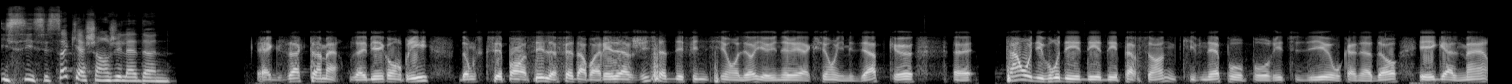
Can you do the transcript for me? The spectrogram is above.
ici. C'est ça qui a changé la donne. Exactement. Vous avez bien compris. Donc, ce qui s'est passé, le fait d'avoir élargi cette définition-là, il y a eu une réaction immédiate que euh, tant au niveau des, des, personnes qui venaient pour, pour étudier au Canada et également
